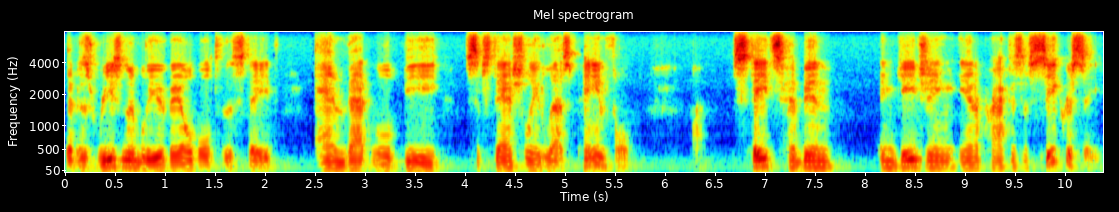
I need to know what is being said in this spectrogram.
that is reasonably available to the state and that will be substantially less painful, states have been engaging in a practice of secrecy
